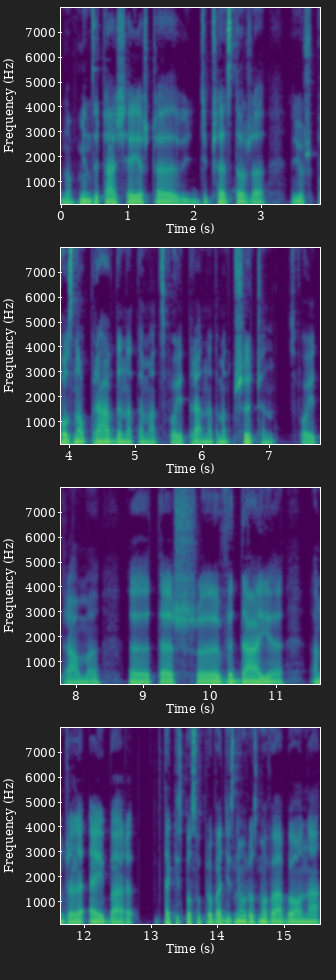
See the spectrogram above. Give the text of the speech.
no, w międzyczasie, jeszcze przez to, że już poznał prawdę na temat, swojej na temat przyczyn swojej traumy, E, też e, wydaje Angelę Eibar. W taki sposób prowadzi z nią rozmowę, aby ona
